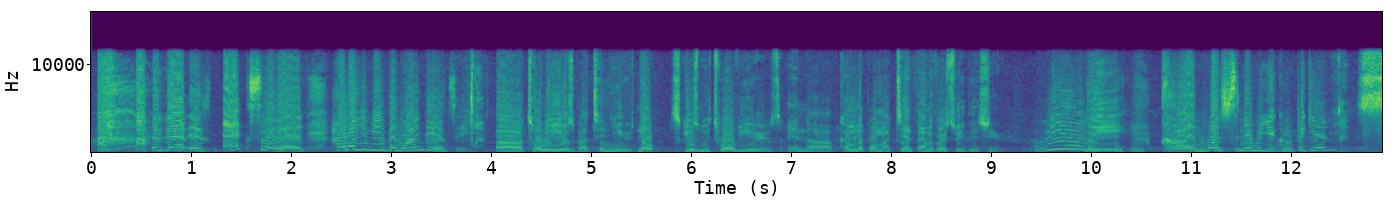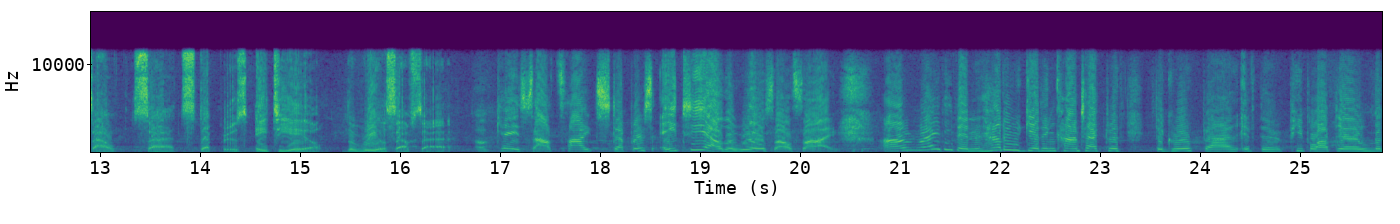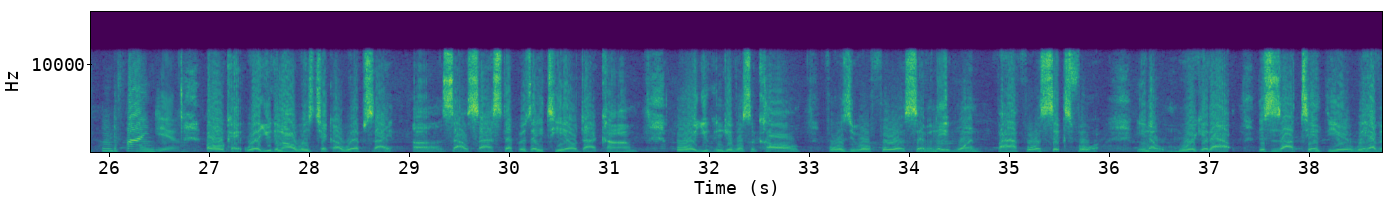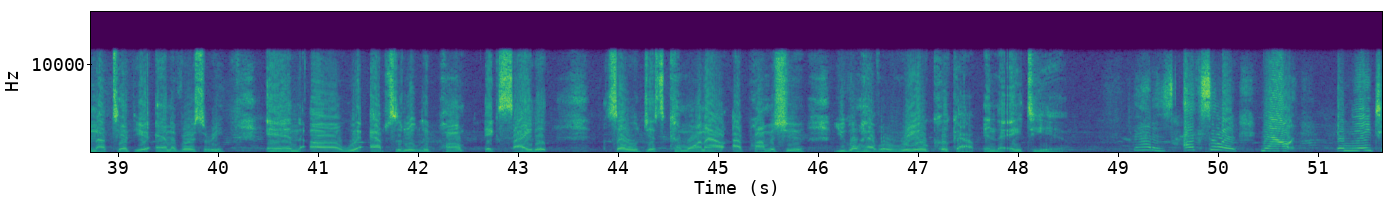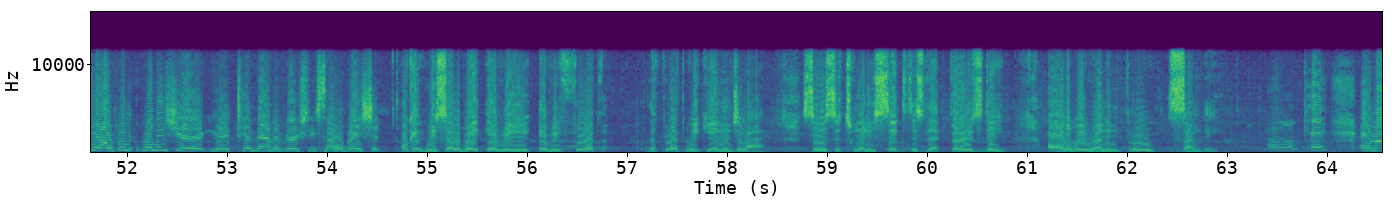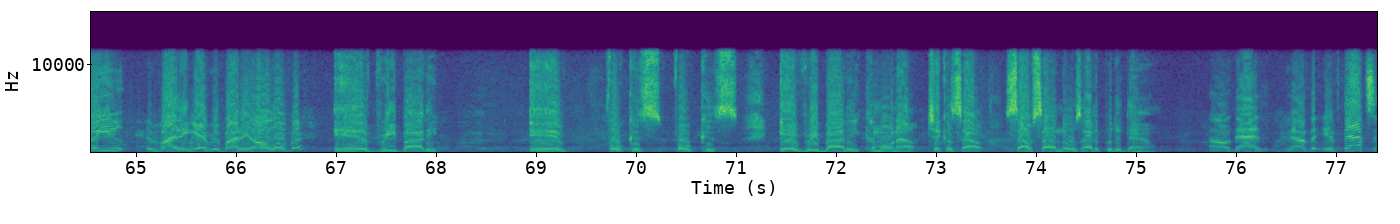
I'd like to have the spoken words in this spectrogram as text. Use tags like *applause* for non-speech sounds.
that is excellent. How long have you been line dancing? Uh, total years about 10 years. Nope, excuse me, 12 years. And uh, coming up on my 10th anniversary this year. Really? Oh, and what's the name of your group again? Southside Steppers, ATL, the real South Side. Okay, Southside Steppers, ATL, the real Southside. All righty then. And how do we get in contact with the group uh, if there are people out there looking to find you? Oh, okay. Well, you can always check our website, uh, SouthsideSteppersATL.com, or you can give us a call, 404-781-5464. You know, work it out. This is our 10th year. We're having our 10th year anniversary, and uh, we're absolutely pumped, excited. So just come on out. I promise you, you're going to have a real cookout in the ATL. That is excellent. Now, in the ATL, when, when is your, your 10th anniversary celebration? Okay, we celebrate every every fourth the fourth weekend in July. So it's the 26th. It's that Thursday, all the way running through Sunday. Oh, okay. And are you inviting everybody all over? Everybody, ev- focus, focus. Everybody, come on out. Check us out. Southside knows how to put it down. Oh, that now if that's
